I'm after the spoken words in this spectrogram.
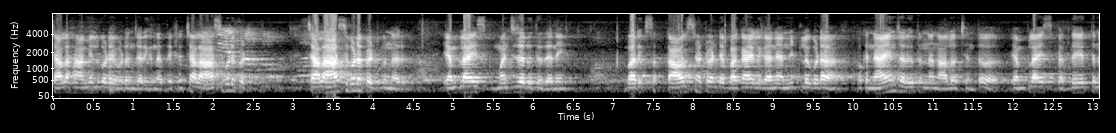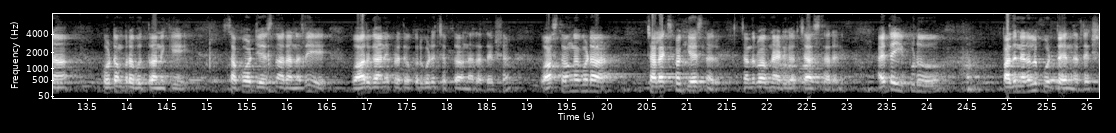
చాలా హామీలు కూడా ఇవ్వడం జరిగింది అధ్యక్ష. చాలా ఆశ కూడా పెట్టు చాలా ఆశ కూడా పెట్టుకున్నారు. ఎంప్లాయీస్ మంచి జరుగుతుందని వారికి కావాల్సినటువంటి బకాయిలు కానీ అన్నింటిలో కూడా ఒక న్యాయం జరుగుతుందన్న ఆలోచనతో ఎంప్లాయీస్ పెద్ద ఎత్తున కూటమి ప్రభుత్వానికి సపోర్ట్ చేస్తున్నారన్నది వారు కానీ ప్రతి ఒక్కరు కూడా చెప్తా ఉన్నారు అధ్యక్ష. వాస్తవంగా కూడా చాలా ఎక్స్పెక్ట్ చేసినారు చంద్రబాబు నాయుడు గారు చేస్తారని. అయితే ఇప్పుడు పది నెలలు పూర్తయింది అధ్యక్ష.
